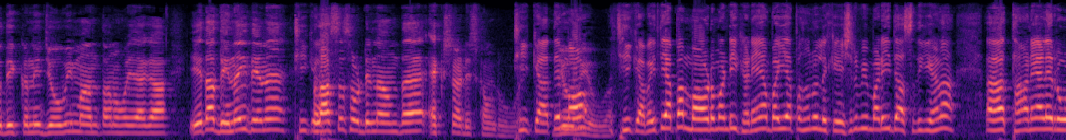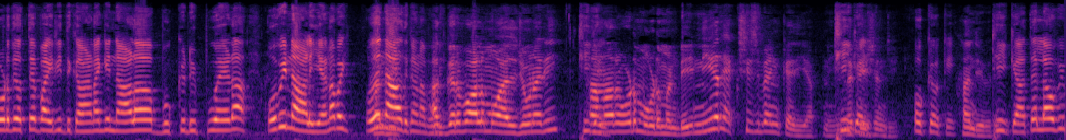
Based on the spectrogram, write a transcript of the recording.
ਆ। ਕੋਈ ਦਿੱਕਤ ਨਹੀਂ ਜੋ ਵੀ ਮਾਨਤਾਨ ਹੋਇਆਗਾ ਇਹ ਤਾਂ ਦੇਣਾ ਹੀ ਦੇਣਾ ਹੈ। ਪਲੱਸ ਤੁਹਾਡੇ ਨਾਮ ਦਾ ਐਕਸਟਰਾ ਡਿਸਕਾਊਂਟ ਹੋਊਗਾ ਠੀਕ ਆ ਤੇ ਠੀਕ ਆ ਬਾਈ ਤੇ ਆਪਾਂ ਮੌੜ ਮੰਡੀ ਖੜੇ ਆ ਬਾਈ ਆਪਾਂ ਤੁਹਾਨੂੰ ਲੋਕੇਸ਼ਨ ਵੀ ਮਾੜੀ ਦੱਸ ਦਈਏ ਹਨਾ? ਥਾਣੇ ਵਾਲੇ ਰੋਡ ਦੇ ਉੱਤੇ ਬਾਈ ਦੀ ਦੁਕਾਨ ਹੈਗੀ ਨਾਲ ਬੁੱਕ ਡਿਪੂ ਹੈ ਜਿਹੜਾ ਉਹ ਵੀ ਨਾਲ ਹੀ ਹੈ ਨਾ ਬਾਈ? ਉਹਦੇ ਨਾਲ ਦੁਕਾਨ ਆ ਬਾਈ। ਅਗਰਵਾਲ ਮੋਬਾਈਲ ਜੋਨ ਹੈ ਜੀ। ਥਾਣਾ ਰੋਡ ਮੋੜ ਮੰਡੀ ਨੀਅਰ ਐਕਸਿਸ ਬੈਂਕ ਹੈ ਜੀ ਆਪਣੀ ਲੋਕੇਸ਼ਨ ਜੀ। ਓਕੇ ਓਕੇ ਹਾਂਜੀ ਠੀਕ ਆ ਤੇ ਲਓ ਵੀ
